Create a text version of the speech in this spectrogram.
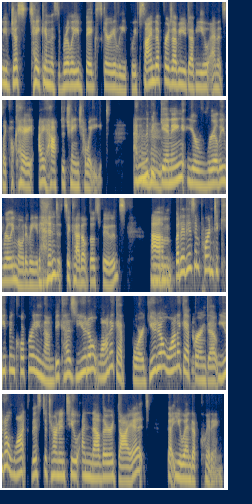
we've just taken this really big, scary leap. We've signed up for WW and it's like, okay, I have to change how I eat. And in mm-hmm. the beginning, you're really, really motivated to cut out those foods. Mm-hmm. Um, but it is important to keep incorporating them because you don't want to get bored. You don't want to get burned out. You don't want this to turn into another diet that you end up quitting.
